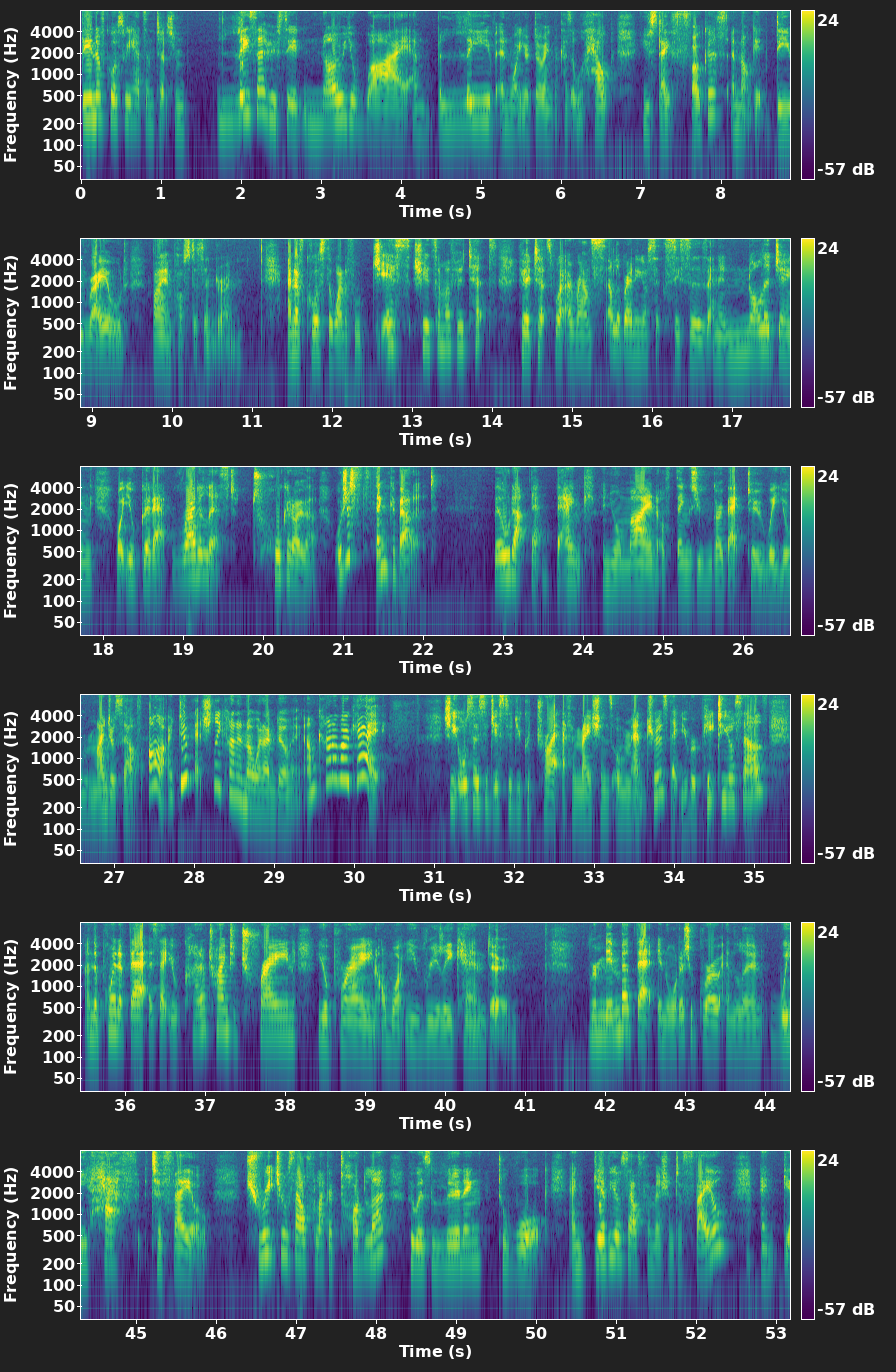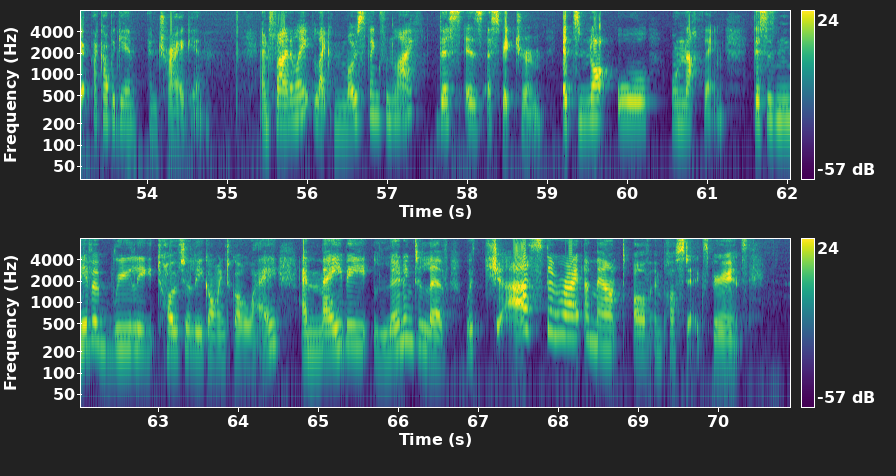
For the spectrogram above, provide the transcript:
Then, of course, we had some tips from Lisa, who said, Know your why and believe in what you're doing because it will help you stay focused and not get derailed by imposter syndrome. And of course, the wonderful Jess shared some of her tips. Her tips were around celebrating your successes and acknowledging what you're good at. Write a list, talk it over, or just think about it. Build up that bank in your mind of things you can go back to where you'll remind yourself, oh, I do actually kind of know what I'm doing. I'm kind of okay. She also suggested you could try affirmations or mantras that you repeat to yourselves. And the point of that is that you're kind of trying to train your brain on what you really can do. Remember that in order to grow and learn, we have to fail. Treat yourself like a toddler who is learning to walk and give yourself permission to fail and get back up again and try again. And finally, like most things in life, this is a spectrum. It's not all or nothing. This is never really totally going to go away, and maybe learning to live with just the right amount of imposter experience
